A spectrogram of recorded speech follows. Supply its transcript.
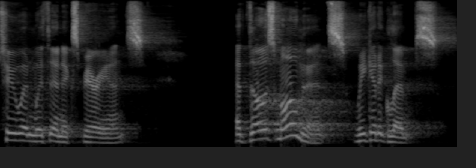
to and within experience, at those moments, we get a glimpse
